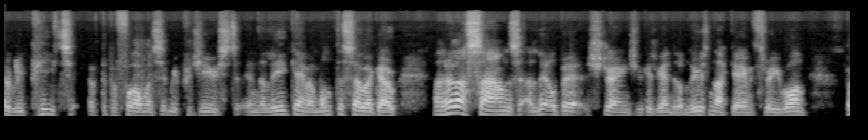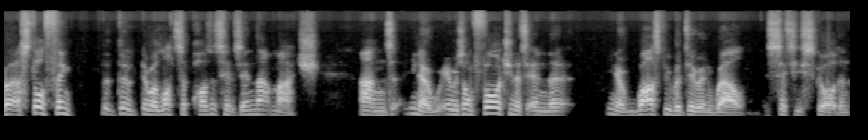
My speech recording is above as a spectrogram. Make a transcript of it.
a repeat of the performance that we produced in the league game a month or so ago. I know that sounds a little bit strange because we ended up losing that game 3 1, but I still think that there, there were lots of positives in that match. And, you know, it was unfortunate in that, you know, whilst we were doing well, City scored an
